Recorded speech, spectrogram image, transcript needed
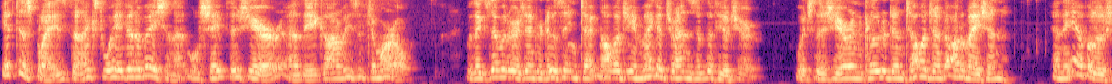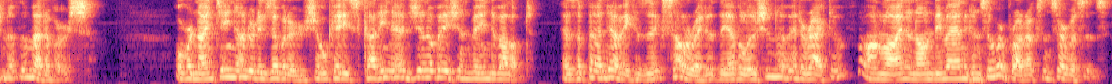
It displays the next wave innovation that will shape this year and the economies of tomorrow, with exhibitors introducing technology megatrends of the future, which this year included intelligent automation and the evolution of the metaverse. Over 1,900 exhibitors showcase cutting edge innovation being developed as the pandemic has accelerated the evolution of interactive, online, and on demand consumer products and services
